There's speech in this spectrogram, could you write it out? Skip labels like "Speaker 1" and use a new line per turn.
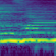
is in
